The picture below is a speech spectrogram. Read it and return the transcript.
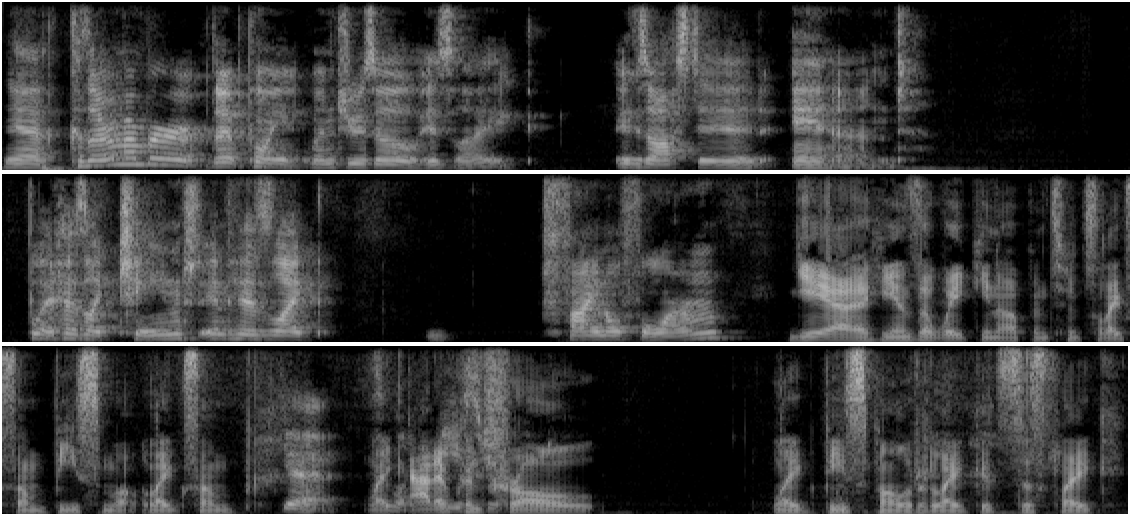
Yeah, because I remember that point when Juzo is like exhausted and but has like changed in his like final form. Yeah, he ends up waking up and turns to like some beast mode, like some Yeah, like Some, out of beast mode. control, like beast mode, or like it's just like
